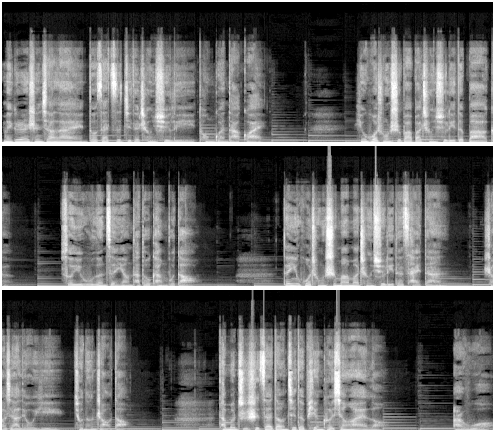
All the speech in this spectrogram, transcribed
每个人生下来都在自己的程序里通关打怪。萤火虫是爸爸程序里的 bug，所以无论怎样他都看不到。但萤火虫是妈妈程序里的彩蛋，稍加留意就能找到。他们只是在宕机的片刻相爱了，而我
